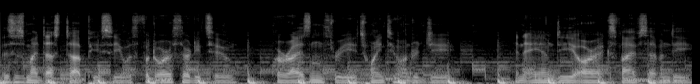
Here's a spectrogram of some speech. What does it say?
This is my desktop PC with Fedora 32, a Ryzen 3 2200G, an AMD RX 570,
